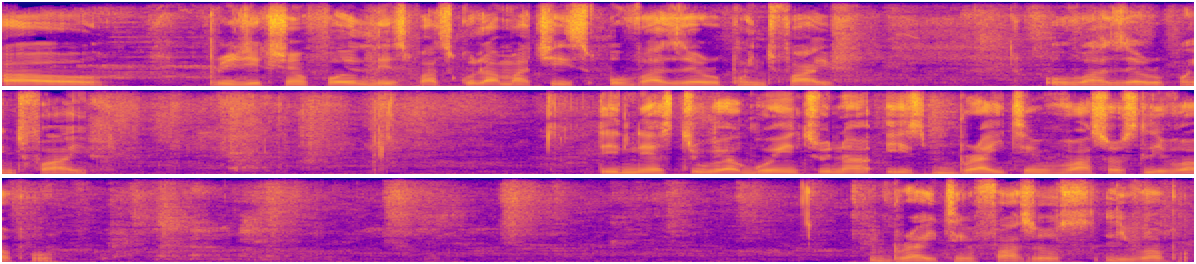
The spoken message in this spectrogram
uh, prediction for this particular match is over 0.5 over 0.5 the next we are going to now is brighton versus liverpool Brighton versus Liverpool.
